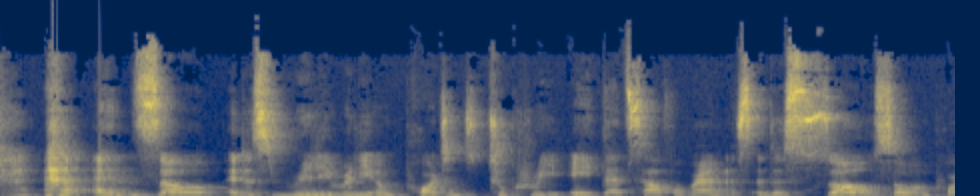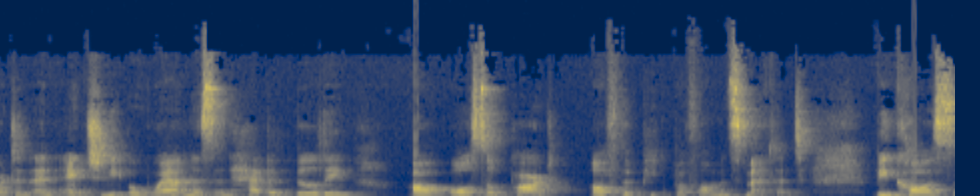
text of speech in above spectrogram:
and so it is really, really important to create that self awareness. It is so, so important. And actually, awareness and habit building are also part of the peak performance method. Because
